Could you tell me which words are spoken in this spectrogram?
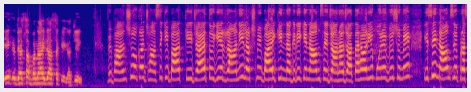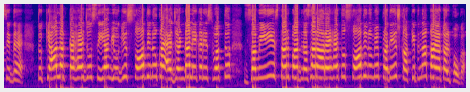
एक जैसा बनाया जा सकेगा? जी। विभांशु अगर झांसी की बात की जाए तो ये रानी लक्ष्मीबाई की नगरी के नाम से जाना जाता है और ये पूरे विश्व में इसी नाम से प्रसिद्ध है। तो क्या लगता है जो सीएम योगी सौ दिनों का एजेंडा लेकर इस वक्त जमीनी स्तर पर नज़र आ रहे हैं तो सौ दिनों में प्रदेश का कितना कायाकल्प होगा?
